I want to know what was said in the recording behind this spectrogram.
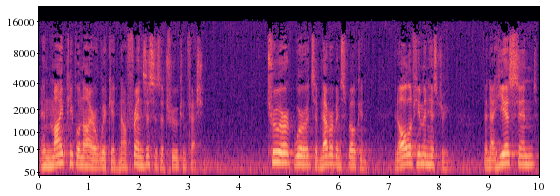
and my people and I are wicked. Now, friends, this is a true confession. Truer words have never been spoken in all of human history than that he has sinned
